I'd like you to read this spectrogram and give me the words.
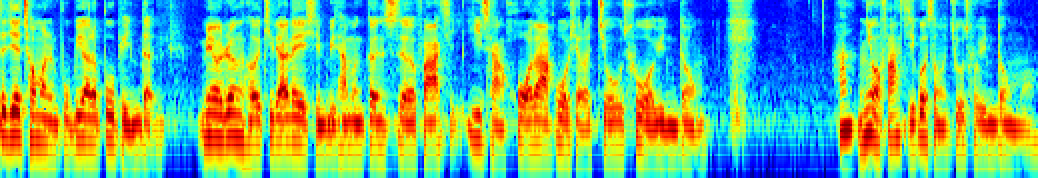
世界充满了不必要的不平等，没有任何其他类型比他们更适合发起一场或大或小的纠错运动。啊，你有发起过什么纠错运动吗？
